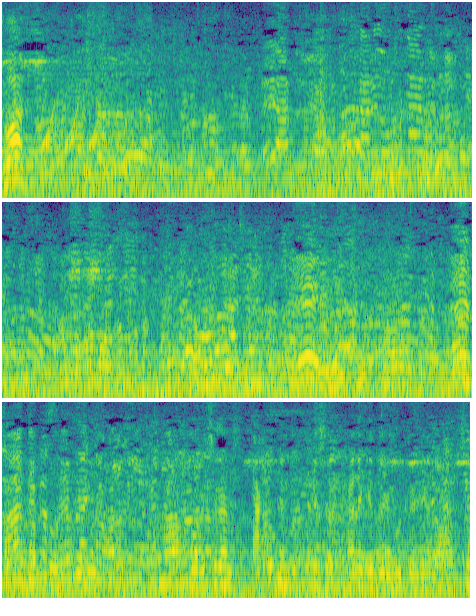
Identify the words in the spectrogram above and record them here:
সোয়াদ করেছিলেন, তাকেও কিন্তু পুলিশের ভ্যানে কিন্তু এই মুহূর্তে নিয়ে যাওয়া হচ্ছে।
